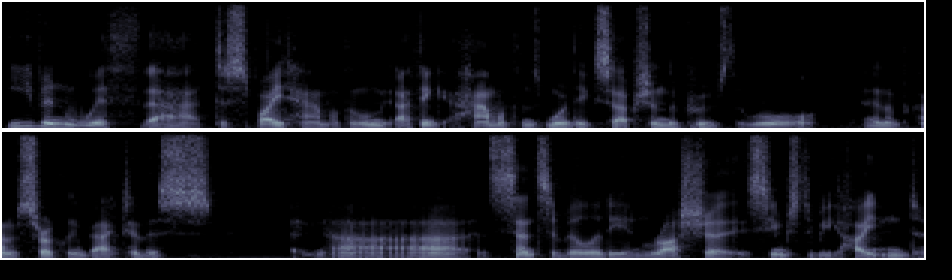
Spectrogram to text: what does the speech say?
even with that, despite Hamilton, I think Hamilton's more the exception that proves the rule. And I'm kind of circling back to this uh, sensibility in Russia seems to be heightened,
